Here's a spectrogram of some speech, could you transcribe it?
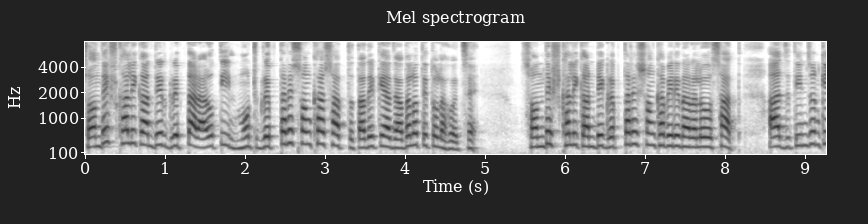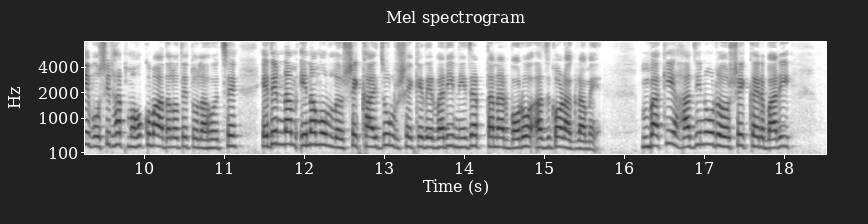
সন্দেশখালী কাণ্ডের গ্রেপ্তার আরও তিন। মোট গ্রেপ্তারের সংখ্যা সাত। তাদেরকে আজ আদালতে তোলা হয়েছে। সন্দেশখালী কাণ্ডে গ্রেপ্তারের সংখ্যা বেড়ে দাঁড়াল সাত। আজ তিনজনকে বসিরহাট মহকুমা আদালতে তোলা হয়েছে। এদের নাম এনামুল শেখ আইজুল শেখ এদের বাড়ি নেজার থানার বড় আজগড়া গ্রামে। বাকি হাজিনুর শেখের বাড়ি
